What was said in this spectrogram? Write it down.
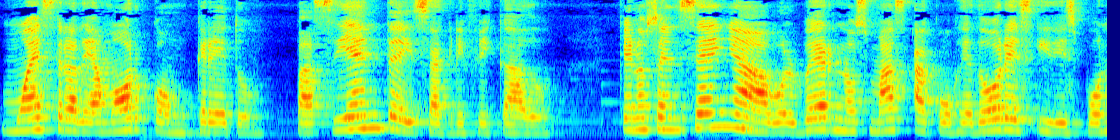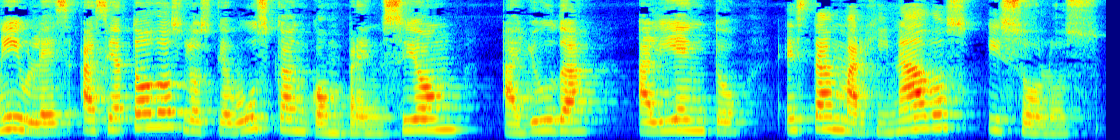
muestra de amor concreto, paciente y sacrificado, que nos enseña a volvernos más acogedores y disponibles hacia todos los que buscan comprensión, ayuda, aliento, están marginados y solos.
